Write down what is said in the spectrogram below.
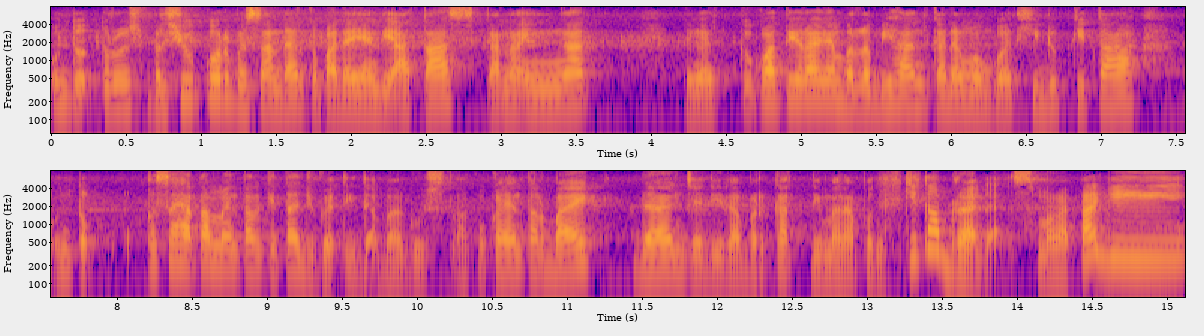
untuk terus bersyukur bersandar kepada yang di atas karena ingat dengan kekhawatiran yang berlebihan kadang membuat hidup kita untuk kesehatan mental kita juga tidak bagus. Lakukan yang terbaik dan jadilah berkat di mana pun kita berada. Semangat pagi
